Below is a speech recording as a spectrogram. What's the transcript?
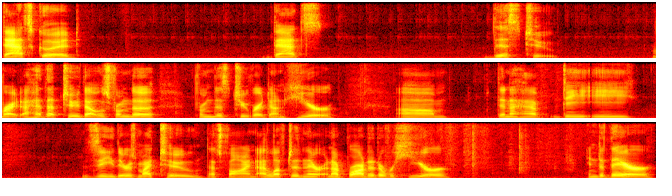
That's good. That's this 2. Right, I had that 2. That was from the from this 2 right down here. Um, then I have d, e, z. There's my 2. That's fine. I left it in there, and I brought it over here into there.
